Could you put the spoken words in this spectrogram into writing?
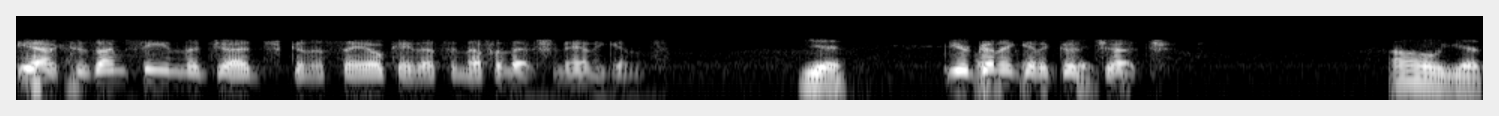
Yeah, because I'm seeing the judge going to say, okay, that's enough of that shenanigans. Yes. You're going to Okay. get a good judge. Oh yes,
